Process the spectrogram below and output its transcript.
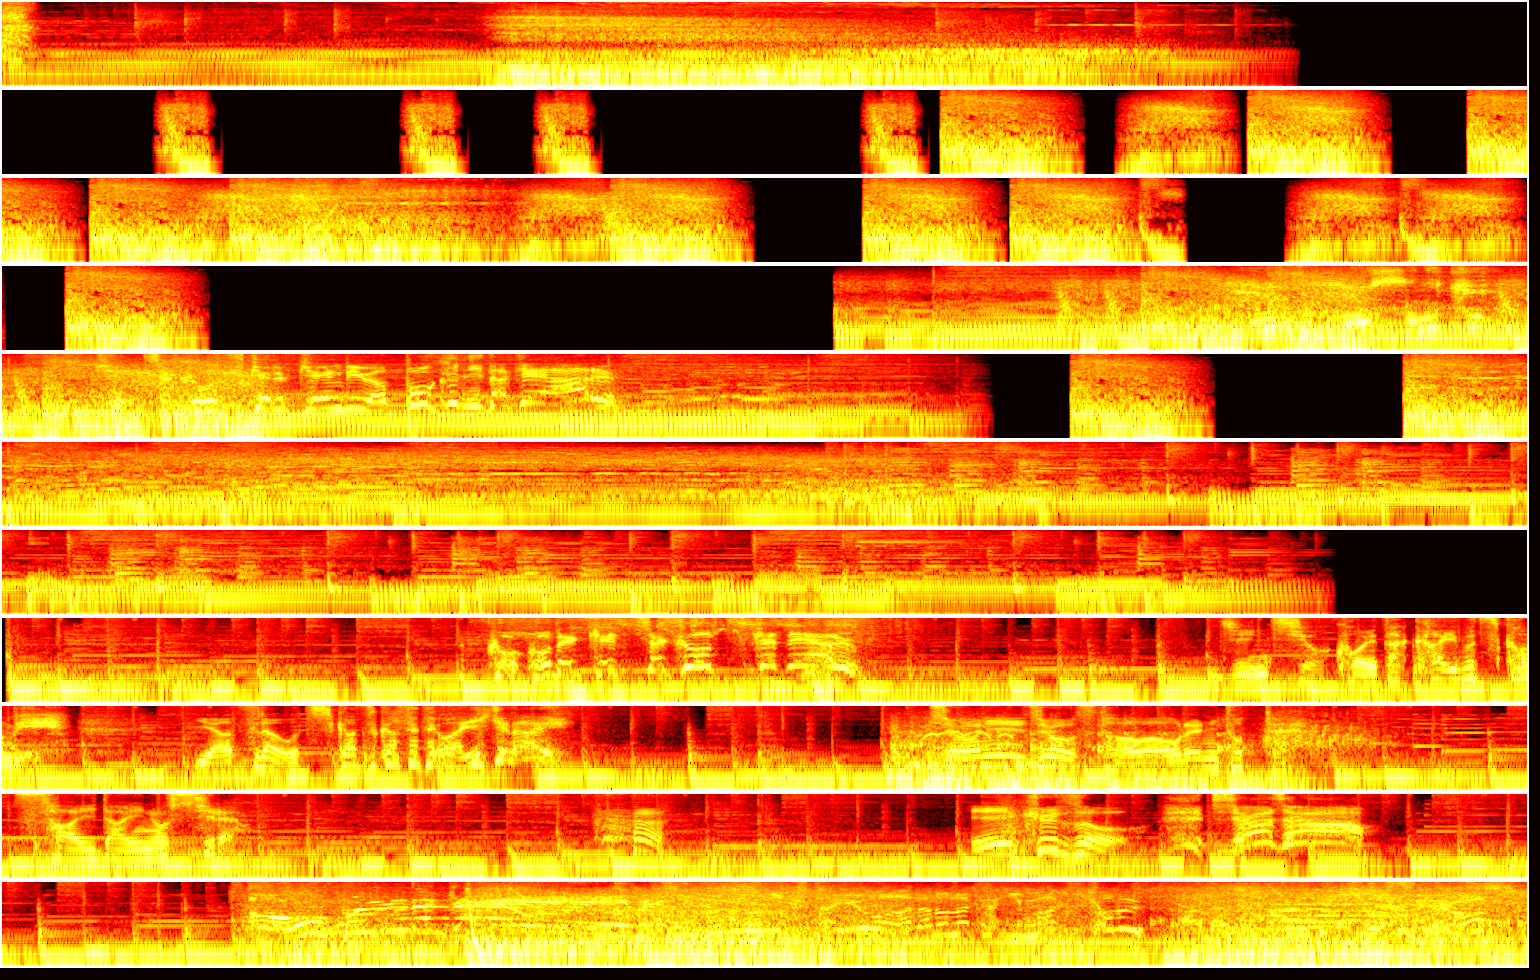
ここで決着をつけてやる。人知を超えた怪物コンビ奴らを近づかせてはいけない。ジョニー・ジョースターは俺にとって最大の試練。行くぞ。ジョジョ！オープンだけ！自分の肉体を穴の中に巻き込む！攻撃をするど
